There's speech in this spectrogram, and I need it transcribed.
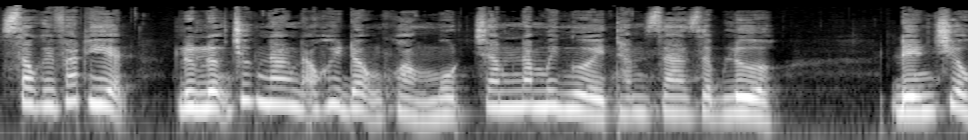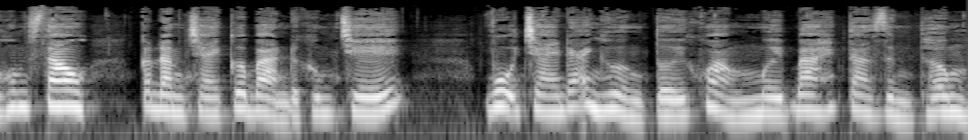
Sau khi phát hiện, lực lượng chức năng đã huy động khoảng 150 người tham gia dập lửa – Đến chiều hôm sau, các đám cháy cơ bản được khống chế. Vụ cháy đã ảnh hưởng tới khoảng 13 hecta rừng thông.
